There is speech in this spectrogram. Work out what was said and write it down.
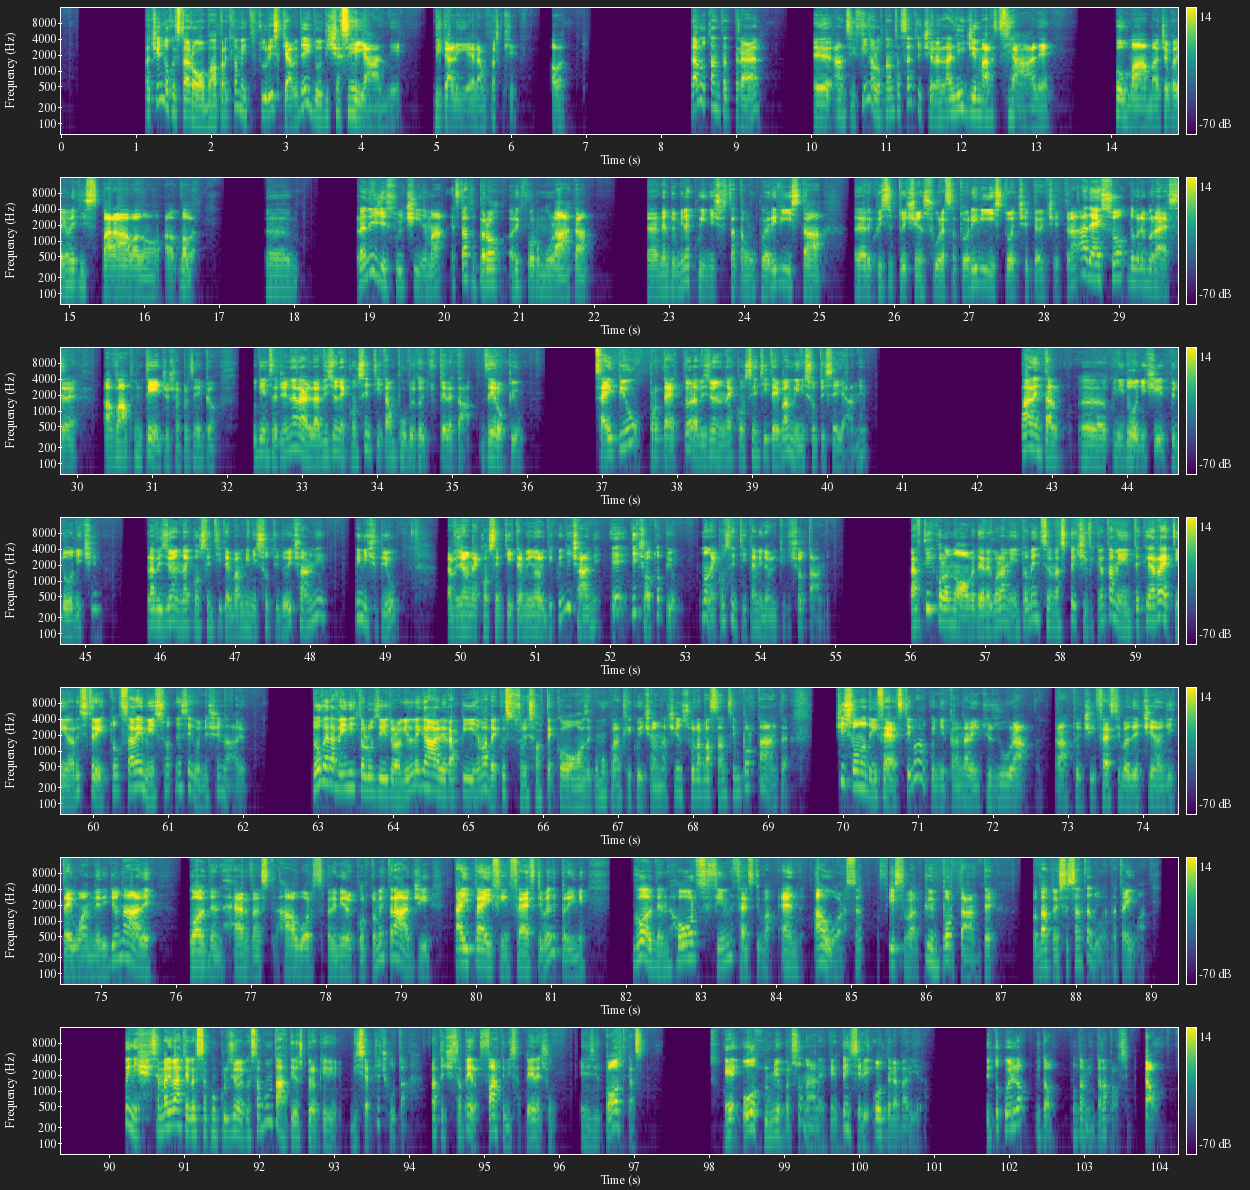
Facendo questa roba, praticamente tu rischiavi dai 12 ai 6 anni di galera, perché, vabbè. Dall'83, eh, anzi fino all'87 c'era la legge marziale. Oh mamma, cioè praticamente ti sparavano. Ah, vabbè. Eh, la legge sul cinema è stata però riformulata. Eh, nel 2015 è stata comunque rivista, il eh, requisito di censura è stato rivisto, eccetera, eccetera. Adesso dovrebbero essere a va punteggio, cioè per esempio udienza generale, la visione è consentita a un pubblico di tutte le età, 0 più. 6 più, protetto, la visione non è consentita ai bambini sotto i 6 anni. Parental, eh, quindi 12 più 12, la visione non è consentita ai bambini sotto i 12 anni, 15 più, la visione non è consentita ai minori di 15 anni e 18 più, non è consentita ai minori di 18 anni. L'articolo 9 del regolamento menziona specificatamente che il rating ristretto sarà emesso nel seguente scenario. Dove la vendita o l'uso di droghe illegali, rapine, vabbè, queste sono le solite cose. Comunque anche qui c'è una censura abbastanza importante. Ci sono dei festival, quindi per andare in chiusura trattoci Festival del Cinema di Taiwan Meridionale, Golden Harvest Awards premiere cortometraggi, Taipei Film Festival e premi, Golden Horse Film Festival and Awards festival più importante fondato nel 62 da Taiwan. Quindi siamo arrivati a questa conclusione di questa puntata. Io spero che vi, sia piaciuta. Fateci sapere, fatemi sapere su Easy Podcast e o sul mio personale che è Pensieri oltre la barriera. Detto quello, vi do appuntamento alla prossima. Ciao!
